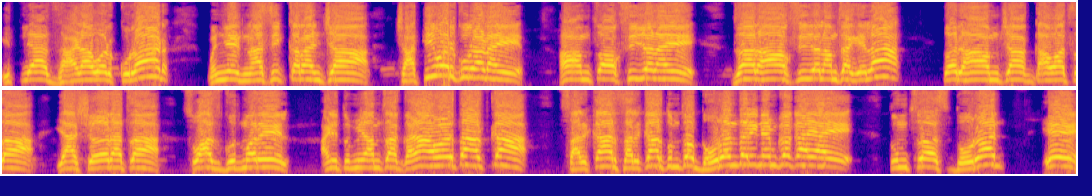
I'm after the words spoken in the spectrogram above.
इथल्या झाडावर कुराड म्हणजे नाशिककरांच्या छातीवर कुराड आहे. हा आमचा ऑक्सिजन आहे. जर हा ऑक्सिजन आमचा गेला तर हा आमच्या गावाचा या शहराचा श्वास गुदमरेल. आणि तुम्ही आमचा गळा आवळता आहात का? सरकार सरकार तुमचं धोरण तरी नेमकं काय आहे? तुमचं धोरण हे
